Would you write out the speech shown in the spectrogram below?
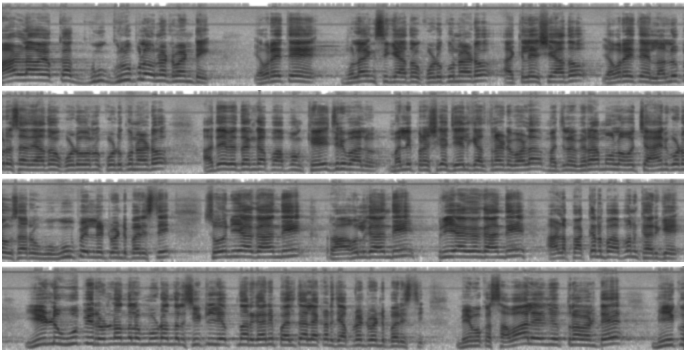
వాళ్ళ యొక్క గ్రూపులో ఉన్నటువంటి ఎవరైతే ములాయం సింగ్ యాదవ్ కొడుకున్నాడో అఖిలేష్ యాదవ్ ఎవరైతే లల్లు ప్రసాద్ యాదవ్ కొడుకు కొడుకున్నాడో అదేవిధంగా పాపం కేజ్రీవాల్ మళ్ళీ ఫ్రెష్గా జైలుకి వెళ్తున్నాడు వాళ్ళ మధ్యలో విరామంలో వచ్చి ఆయన కూడా ఒకసారి ఊపి వెళ్ళినటువంటి పరిస్థితి. సోనియా గాంధీ రాహుల్ గాంధీ ప్రియాంక గాంధీ వాళ్ళ పక్కన పాపం కరిగే వీళ్ళు ఊపి రెండు వందల మూడు వందల సీట్లు చెప్తున్నారు కానీ ఫలితాలు ఎక్కడ చెప్పినటువంటి పరిస్థితి. మేము ఒక సవాల్ ఏం చెప్తున్నామంటే మీకు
